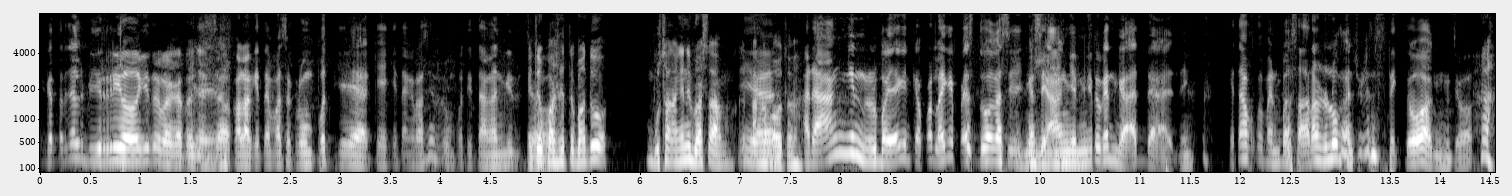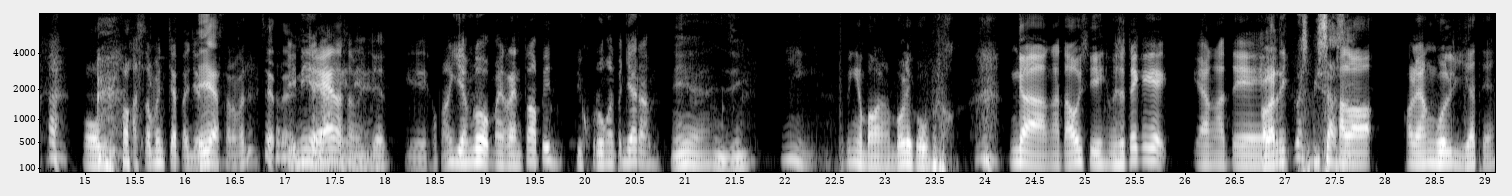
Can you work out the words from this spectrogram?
getarnya lebih real gitu loh katanya. Iya. So, kalau kita masuk rumput kayak kayak kita ngerasain rumput di tangan gitu. itu Cok. pas terbang tuh hembusan anginnya berasa ke tangan Iya, lo tuh. ada angin lu bayangin kapan lagi PS2 ngasih ngasih angin gitu kan nggak ada anjing. Kita waktu main Basara dulu ngancurin stick doang, Cok. Goblok. Asal mencet aja. iya, salah mencet. Ini Mencet, ada asal mencet. Iya, kapan lagi ya lo main rental tapi di kurungan penjara. Iya, anjing. Nih, tapi nggak bakalan boleh goblok. Enggak, nggak tahu sih. Maksudnya kayak yang ngate Kalau request bisa sih. kalau kalau yang gue lihat ya,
